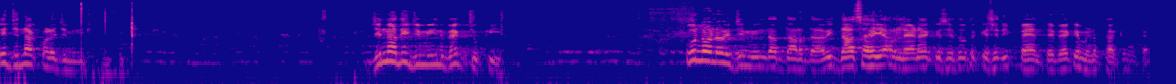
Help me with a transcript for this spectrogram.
ਇਹ ਜਿਨ੍ਹਾਂ ਕੋਲੇ ਜ਼ਮੀਨ ਹੁੰਦੀ। ਜਿਨ੍ਹਾਂ ਦੀ ਜ਼ਮੀਨ ਵਿਕ ਚੁੱਕੀ ਆ। ਉਹਨਾਂ ਨੂੰ ਵੀ ਜ਼ਮੀਨ ਦਾ ਦਰਦ ਆ ਵੀ 10000 ਲੈਣਾ ਕਿਸੇ ਤੋਂ ਤੇ ਕਿਸੇ ਦੀ ਪੈਨ ਤੇ ਬਹਿ ਕੇ ਮਿਹਨਤਾਂ ਕਿਉਂ ਕਰ?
